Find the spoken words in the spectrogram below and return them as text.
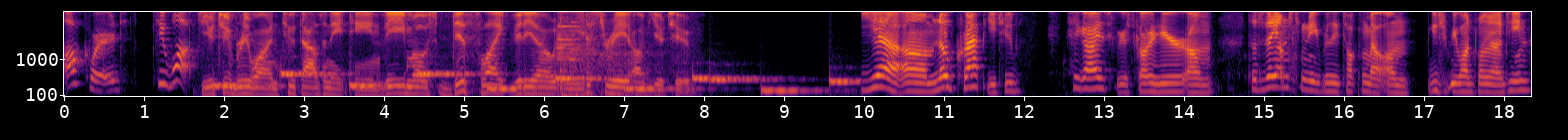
awkward to watch. YouTube Rewind 2018, the most disliked video in the history of YouTube. Yeah, um, no crap, YouTube. Hey guys, FierceScar here. Um, so today I'm just gonna be really talking about um YouTube Rewind 2019.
